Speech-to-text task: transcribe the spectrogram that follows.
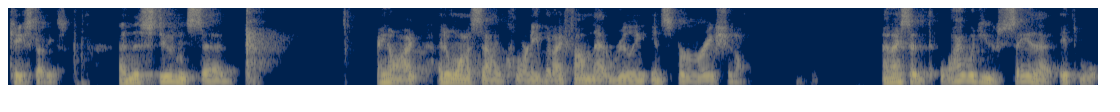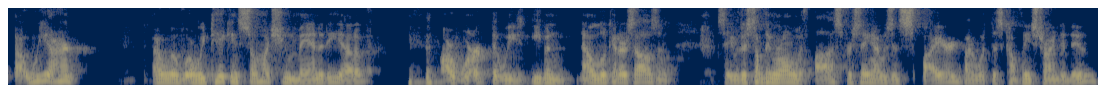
case studies and the student said you know i, I don't want to sound corny but i found that really inspirational and I said, why would you say that? It we aren't. Are we taking so much humanity out of our work that we even now look at ourselves and say well, there's something wrong with us for saying I was inspired by what this company's trying to do?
